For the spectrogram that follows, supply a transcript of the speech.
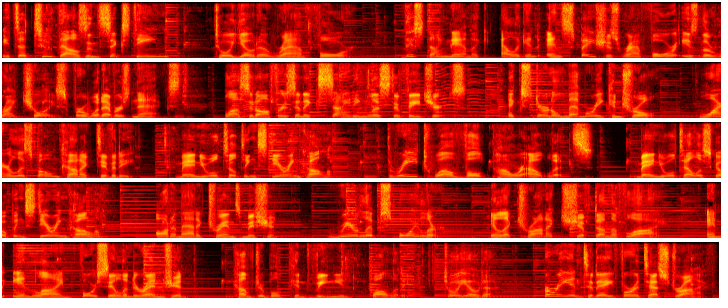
It's a 2016 Toyota RAV4. This dynamic, elegant, and spacious RAV4 is the right choice for whatever's next. Plus, it offers an exciting list of features. External memory control, wireless phone connectivity, manual tilting steering column, three 12-volt power outlets, manual telescoping steering column, automatic transmission, rear lip spoiler, electronic shift on the fly, and inline four-cylinder engine. Comfortable, convenient quality. Toyota. Hurry in today for a test drive.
